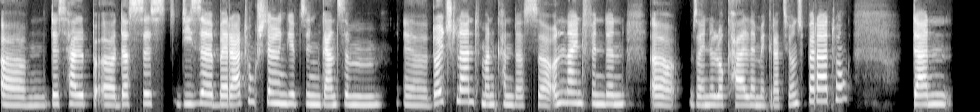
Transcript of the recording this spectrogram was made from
Ähm, deshalb, äh, das ist, diese Beratungsstellen gibt es in ganzem äh, Deutschland. Man kann das äh, online finden, äh, seine lokale Migrationsberatung. Dann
